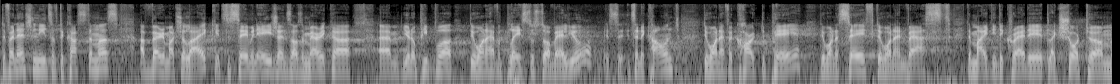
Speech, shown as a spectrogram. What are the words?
The financial needs of the customers are very much alike. It's the same in Asia and South America. Um, you know, people, they want to have a place to store value. It's, it's an account. They want to have a card to pay. They want to save. They want to invest. They might need a credit, like short-term,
